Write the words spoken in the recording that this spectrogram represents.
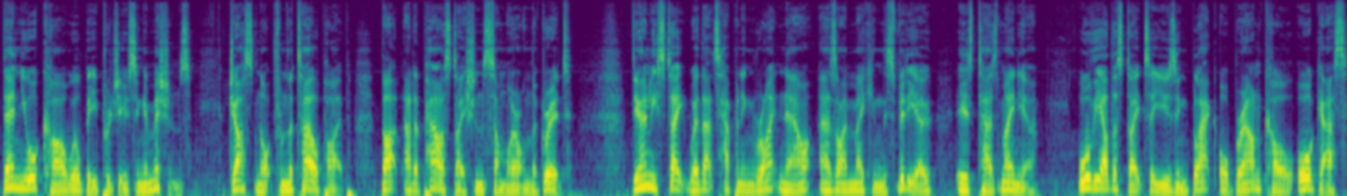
then your car will be producing emissions, just not from the tailpipe, but at a power station somewhere on the grid. The only state where that's happening right now, as I'm making this video, is Tasmania. All the other states are using black or brown coal or gas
